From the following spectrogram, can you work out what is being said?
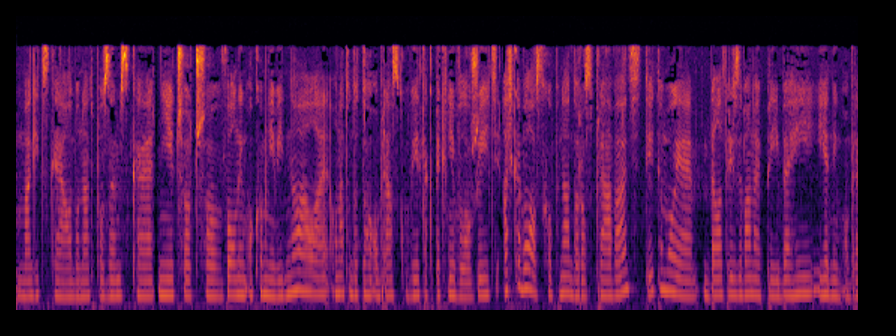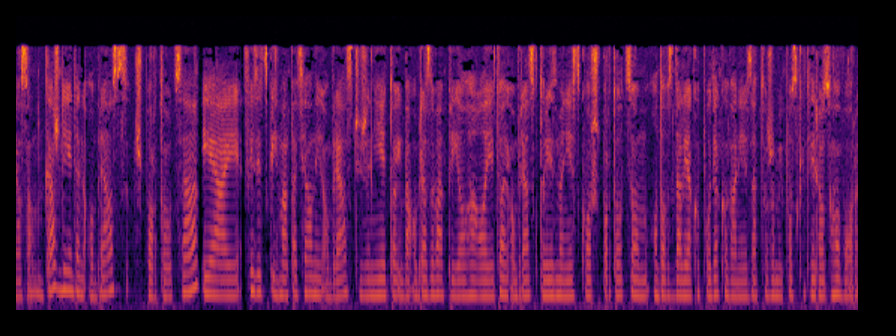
magické alebo nadpozemské, niečo, čo voľným okom nevidno, ale ona to do toho obrázku vie tak pekne vložiť. Aťka bola schopná dorozprávať tieto moje beletrizované príbehy jedným obrazom. Každý jeden obraz športovca je aj fyzicky hmatateľný obraz, čiže nie je to iba obrazová príloha, ale je to aj obraz, ktorý sme neskôr športovcom odovzdali ako poďakovanie za to, že mi poskytli rozhovor,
